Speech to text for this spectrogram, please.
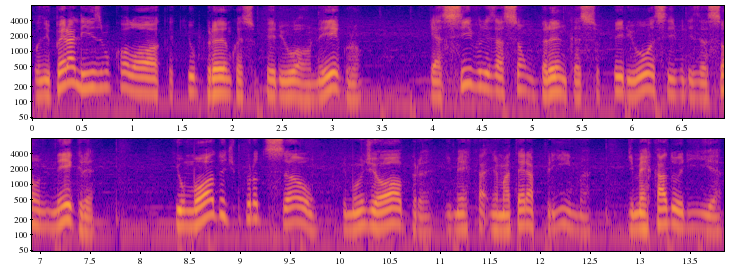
Quando o imperialismo coloca que o branco é superior ao negro, que a civilização branca é superior à civilização negra, que o modo de produção de mão de obra, de, de matéria-prima, de mercadoria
